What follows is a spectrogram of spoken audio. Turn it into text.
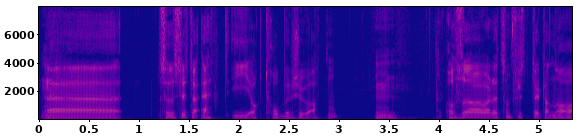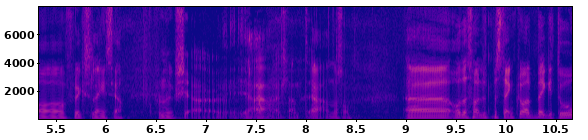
Mm. Eh, så det styrta ett i oktober 2018. Mm. Og så var det et som styrta nå for ikke så lenge siden. For noen. Ja. Ja, et eller annet. Ja, noe sånt. Eh, og det som var litt mistenkelig, var at begge to,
